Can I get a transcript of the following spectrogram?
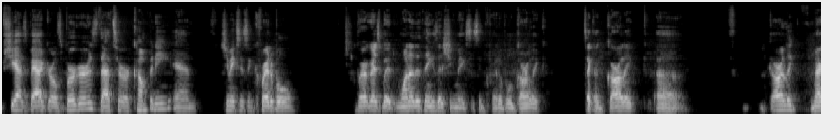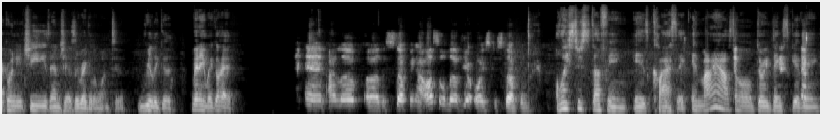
she has Bad Girls Burgers. That's her company. And she makes this incredible burgers. But one of the things that she makes is incredible garlic. It's like a garlic, uh, garlic macaroni cheese, and she has a regular one too. Really good. But anyway, go ahead. And I love uh, the stuffing. I also love your oyster stuffing. Oyster stuffing is classic in my household during Thanksgiving.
